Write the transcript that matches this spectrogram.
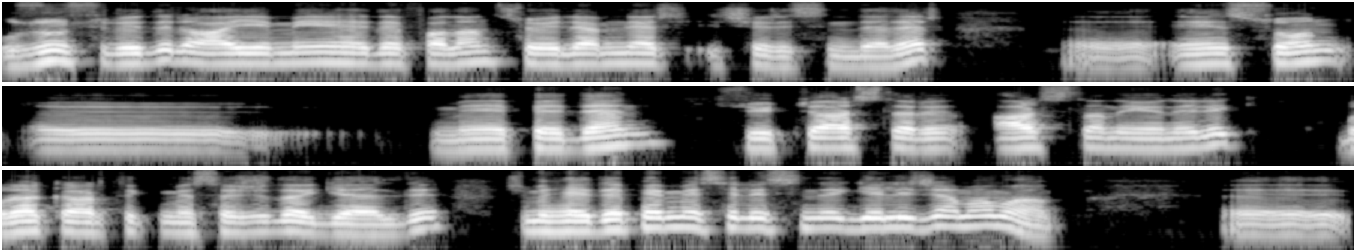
uzun süredir AYM'ye hedef alan söylemler içerisindeler. Ee, en son e, MHP'den Zühtü Arslan'a, Arslan'a yönelik bırak artık mesajı da geldi. Şimdi HDP meselesine geleceğim ama e,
